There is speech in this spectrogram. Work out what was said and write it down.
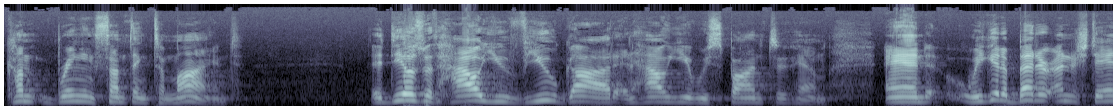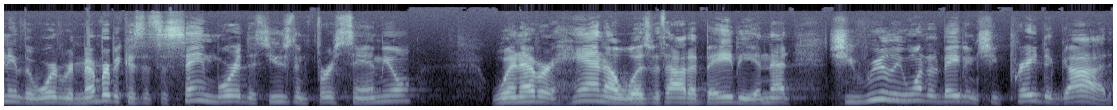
come, bringing something to mind. It deals with how you view God and how you respond to Him. And we get a better understanding of the word remember because it's the same word that's used in 1 Samuel whenever Hannah was without a baby and that she really wanted a baby and she prayed to God.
